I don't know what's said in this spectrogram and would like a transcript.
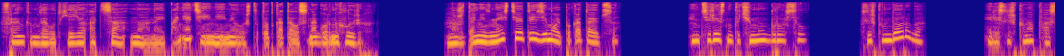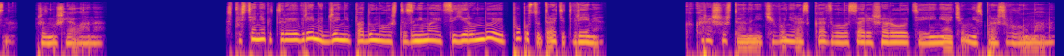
Фрэнком зовут ее отца, но она и понятия не имела, что тот катался на горных лыжах. Может, они вместе этой зимой покатаются? Интересно, почему бросил? Слишком дорого? Или слишком опасно? Размышляла она. Спустя некоторое время Дженни подумала, что занимается ерундой и попусту тратит время. Как хорошо, что она ничего не рассказывала Саре Шарлотте и ни о чем не спрашивала у мамы.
